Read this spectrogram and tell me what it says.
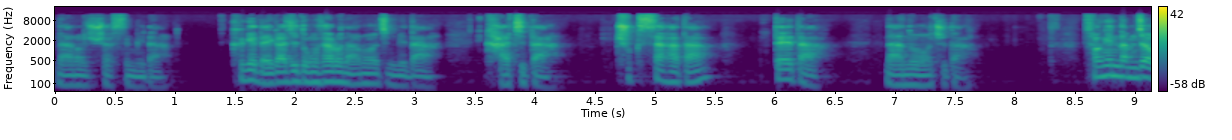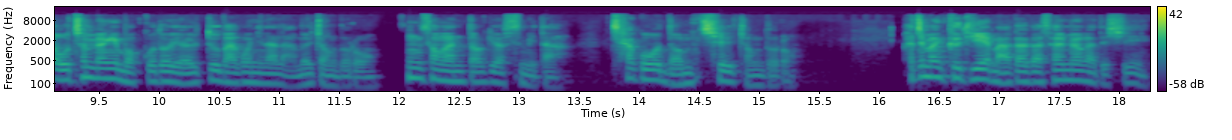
나눠주셨습니다. 크게 네 가지 동사로 나누어집니다. 가지다, 축사하다, 떼다, 나누어 주다. 성인 남자 5천 명이 먹고도 12바구니나 남을 정도로 풍성한 떡이었습니다. 차고 넘칠 정도로. 하지만 그 뒤에 마가가 설명하듯이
